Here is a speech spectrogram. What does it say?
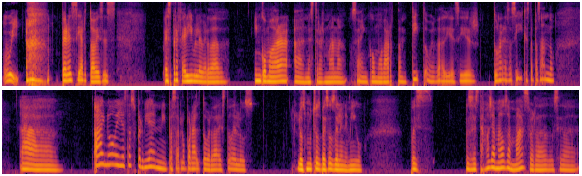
uy, pero es cierto, a veces es preferible, ¿verdad? incomodar a, nuestra hermana, o sea, incomodar tantito, ¿verdad? Y decir, tú no eres así, ¿qué está pasando? Ah, ay, no, ella está súper bien y pasarlo por alto, ¿verdad? Esto de los, los muchos besos del enemigo. Pues, o sea, estamos llamados a más, ¿verdad? O sea,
